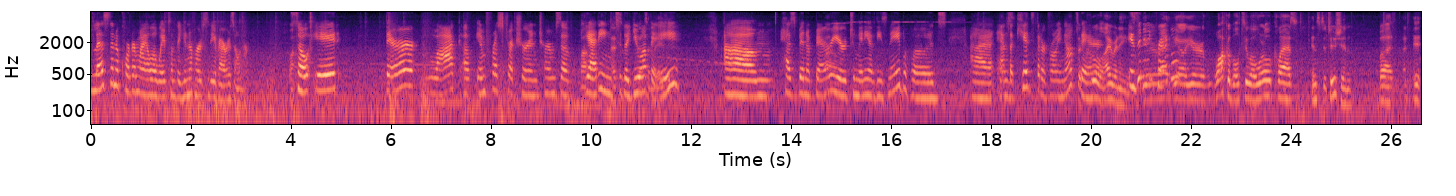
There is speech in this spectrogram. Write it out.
less than a quarter mile away from the University of Arizona. So it their lack of infrastructure in terms of Wow. getting That's- to the U of A um, has been a barrier to many of these neighborhoods. Uh, and the kids that are growing up It's a there. cruel irony. Isn't it You're incredible? you know, you're walkable to a world class institution, but it,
